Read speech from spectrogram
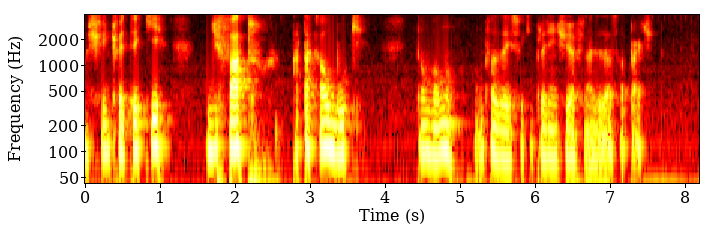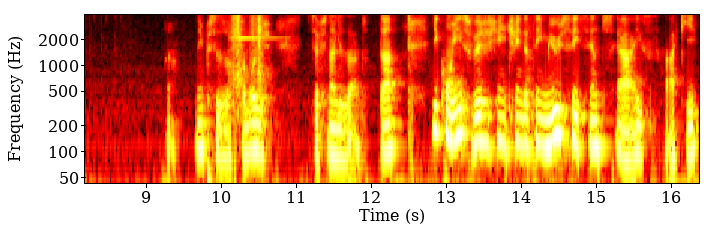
Acho que a gente vai ter que, de fato, atacar o book. Então vamos, vamos fazer isso aqui para a gente já finalizar essa parte nem precisou, acabou de ser finalizado, tá? E com isso, veja que a gente ainda tem R$ 1.600 aqui,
